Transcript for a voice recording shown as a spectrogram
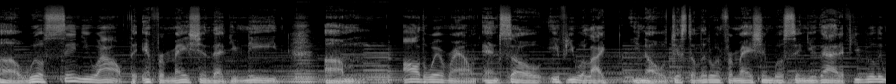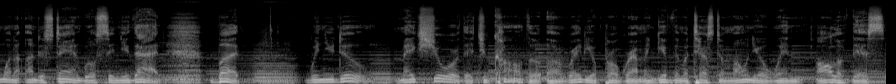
Uh, we'll send you out the information that you need um, all the way around. And so, if you would like, you know, just a little information, we'll send you that. If you really want to understand, we'll send you that. But when you do, make sure that you call the uh, radio program and give them a testimonial when all of this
